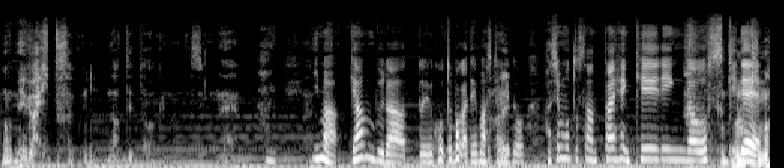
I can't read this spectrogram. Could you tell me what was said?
まあ、メガヒット作になっていったわけなんですよね。はい。今、ギャンブラーという言葉が出ましたけど、はい、橋本さん大変競輪がお好きで、ね、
